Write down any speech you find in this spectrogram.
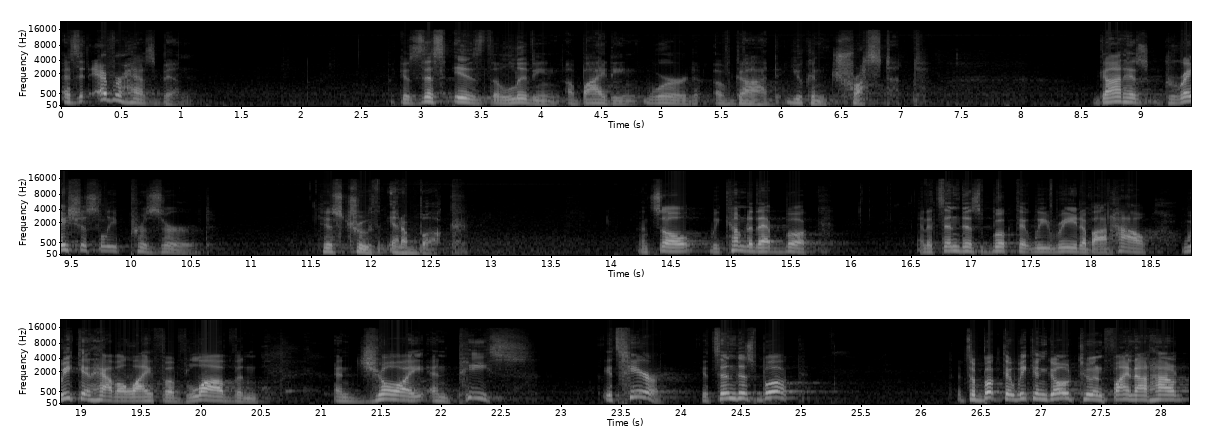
as it ever has been because this is the living, abiding Word of God. You can trust it. God has graciously preserved His truth in a book. And so we come to that book, and it's in this book that we read about how we can have a life of love and, and joy and peace. It's here, it's in this book. It's a book that we can go to and find out how,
